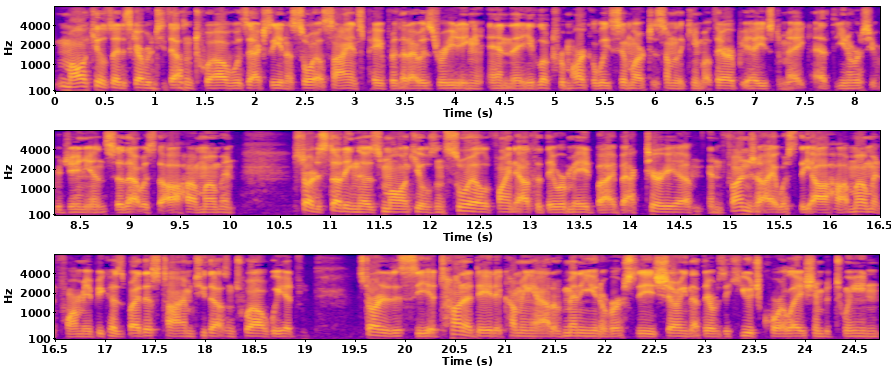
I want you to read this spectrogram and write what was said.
molecules I discovered in 2012 was actually in a soil science paper that I was reading, and they looked remarkably similar to some of the chemotherapy I used to make at the University of Virginia. And so that was the aha moment. Started studying those molecules in soil to find out that they were made by bacteria and fungi was the aha moment for me because by this time, 2012, we had started to see a ton of data coming out of many universities showing that there was a huge correlation between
